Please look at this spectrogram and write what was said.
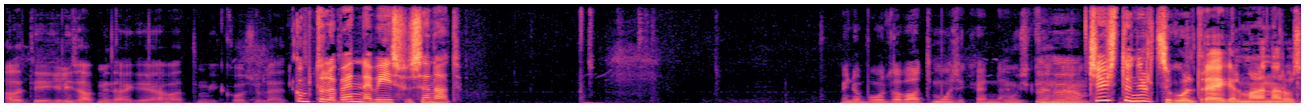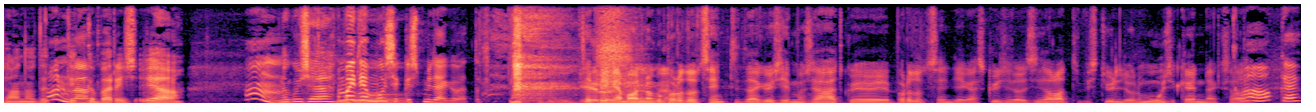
alati keegi lisab midagi ja vaatame kõik koos üle, et kumb tuleb enne, viis või sõnad? minu puhul tuleb alati muusika enne. muusika enne Mhm. jah. see vist on üldse kuldreegel, ma olen aru saanud, et On ikka päris, jaa. Hmm. nagu see ma ei tea muusikast midagi, vaata. see pigem on nagu produtsentide küsimus jah, et kui produtsendi käest küsida, siis alati vist üldjuhul muusika enne, eks ole. aa, okei.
